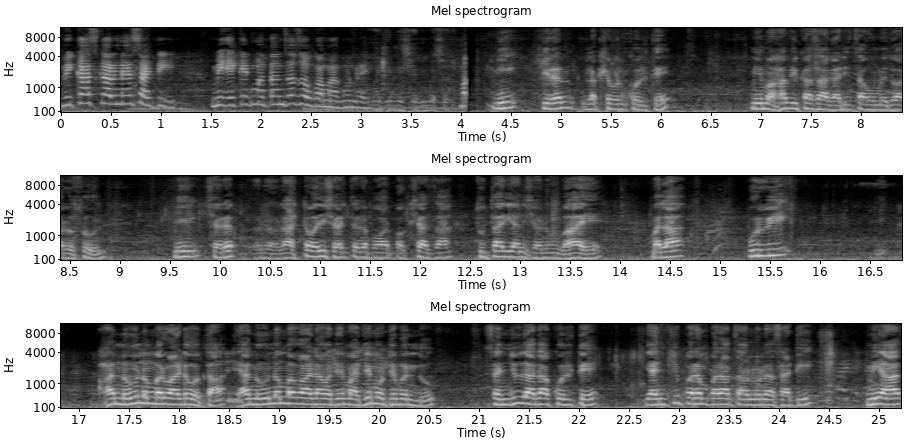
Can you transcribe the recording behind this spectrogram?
विकास करण्यासाठी मी एक एक मतांचा जोगा मागून राहील. मी किरण लक्ष्मण कोलते. मी महाविकास आघाडीचा उमेदवार असून मी शरद राष्ट्रवादी शरदचंद्र पवार पक्षाचा तुतारी आणि शण उभा आहे. मला पूर्वी हा नऊ नंबर वार्ड होता. या नऊ नंबर वार्डामध्ये माझे मोठे बंधू संजूदादा कोलते यांची परंपरा चालवण्यासाठी मी आज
